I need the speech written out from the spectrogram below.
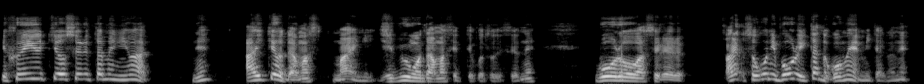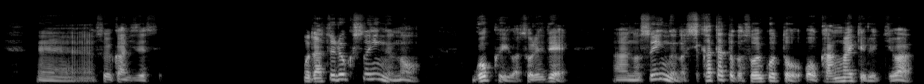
で不意打ちをするためには、ね、相手を騙す前に自分を騙せってことですよね。ボールを忘れる。あれ？そこにボールいたの？ごめんみたいなね。えー、そういう感じですよ。もう脱力スイングの極意はそれで、あの、スイングの仕方とかそういうことを考えてるうちは、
